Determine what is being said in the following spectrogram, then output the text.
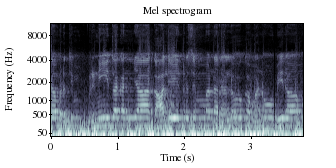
நிருதி விரணீத கன்யா காலே நிருசிம்ம நரலோக மனோபிராம்.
